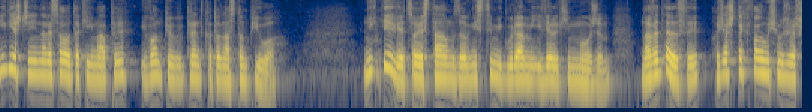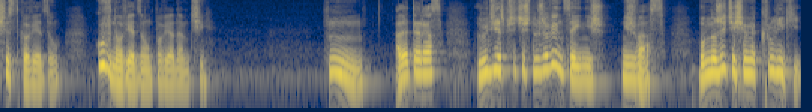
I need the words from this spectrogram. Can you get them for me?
Nikt jeszcze nie narysował takiej mapy i wątpię, by prędko to nastąpiło. Nikt nie wie, co jest tam za ognistymi górami i wielkim morzem. Nawet elfy, chociaż te chwalą się, że wszystko wiedzą. Gówno wiedzą, powiadam ci. Hmm, ale teraz Ludzi jest przecież dużo więcej niż, niż was, bo mnożycie się jak króliki,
